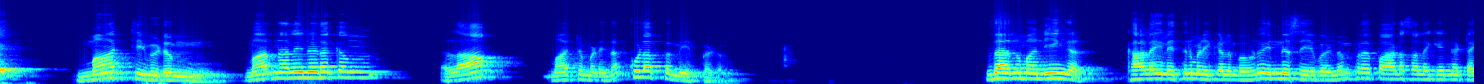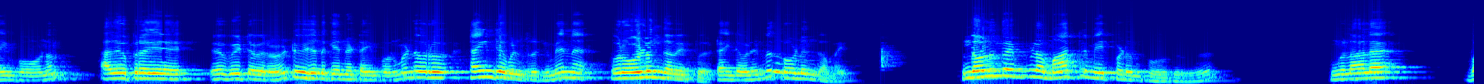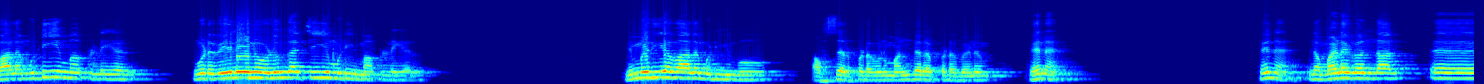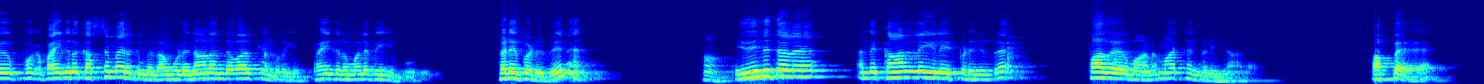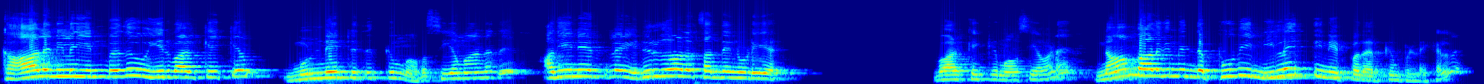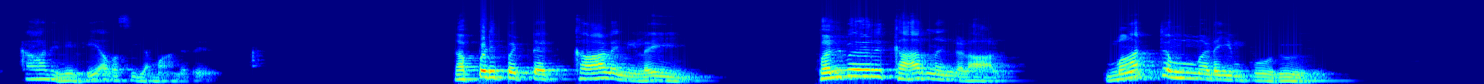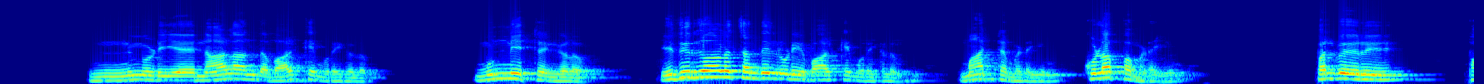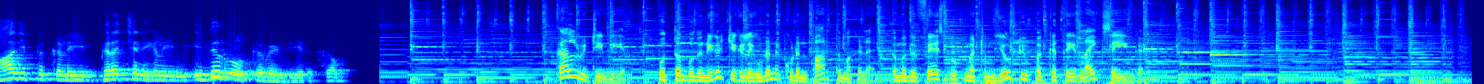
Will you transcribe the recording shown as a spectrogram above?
மாற்றிவிடும். மாறினாலே நடக்கும்? எல்லாம் மாற்றமடைந்தால் குழப்பம் ஏற்படும். உதாரணமாக நீங்கள் காலையில் எத்தனை மணிக்கு கிளம்ப வேணும் என்ன செய்ய வேண்டும்? பிறகு பாடசாலைக்கு என்ன டைம் போகணும்? அது பிறகு வீட்டை வரணும் டியூஷனுக்கு என்ன டைம் போகணும்னு ஒரு டைம் டேபிள் இருக்குமே என்ன ஒரு ஒழுங்கமைப்பு. டைம் டேபிள் என்பது ஒழுங்கமைப்பு. இந்த ஒழுங்கமைப்பில் மாற்றம் ஏற்படும் போது உங்களால் வாழ முடியுமா பிள்ளைகள்? உங்களோட வேலையில ஒழுங்கா செய்ய முடியுமா பிள்ளைகள்? நிம்மதியா வாழ முடியுமோ? அவசரப்பட வேணும் அந்தரப்பட வேணும். என்ன என்ன இந்த மழை வந்தால் அஹ், பயங்கர கஷ்டமா இருக்குமில்ல அவங்களோட அந்த வாழ்க்கை முறையும் பயங்கர மழை பெய்யும் போது. தடைப்படுது என்ன ஆ இது என்னத்தால? அந்த காலநிலையில் ஏற்படுகின்ற பாதகமான மாற்றங்களினால. அப்ப காலநிலை என்பது உயிர் வாழ்க்கைக்கும் முன்னேற்றத்திற்கும் அவசியமானது. அதே நேரத்தில் எதிர்கால சந்தையினுடைய வாழ்க்கைக்கும் அவசியமான நாம் வாழ்கின்ற இந்த புவி நிலைத்து நிற்பதற்கும் பிள்ளைகள் காலநிலை அவசியமானது. அப்படிப்பட்ட காலநிலை பல்வேறு காரணங்களால் மாற்றம் அடையும் போது நம்முடைய நாளாந்த வாழ்க்கை முறைகளும் முன்னேற்றங்களும் எதிர்கால சந்தையினுடைய வாழ்க்கை முறைகளும் மாற்றமடையும் குழப்பமடையும். பல்வேறு பாதிப்புகளையும் பிரச்சனைகளையும் எதிர்நோக்க வேண்டியிருக்கும். கல்வி டிவியில் புத்தம்புது நிகழ்ச்சிகளை உடனுக்குடன் பார்த்து மகிழ எமது ஃபேஸ்புக் மற்றும் யூடியூப் பக்கத்தை லைக் செய்யுங்கள்.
